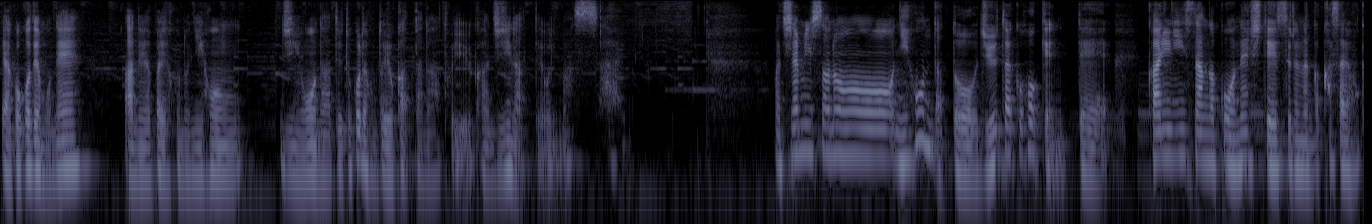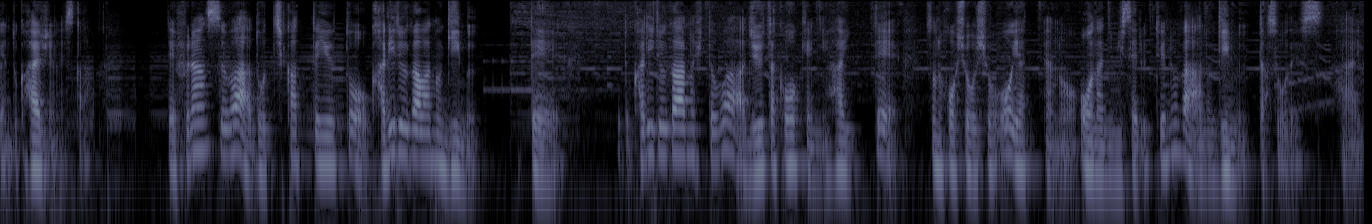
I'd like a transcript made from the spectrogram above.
やここでもねあのやっぱりこの日本人オーナーというところで本当良かったなという感じになっております。はいまあ、ちなみにその日本だと住宅保険って管理人さんがこうね指定するなんか火災保険とか入るじゃないですか。でフランスはどっちかっていうと借りる側の義務で、えっと、借りる側の人は住宅保険に入ってその保証書をやあのオーナーに見せるっていうのがあの義務だそうです。はい、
